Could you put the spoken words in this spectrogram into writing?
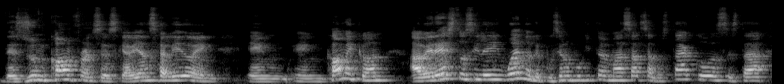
de Zoom conferences que habían salido en, en, en Comic Con a ver esto, sí le di, bueno, le pusieron un poquito de más salsa a los tacos, está,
